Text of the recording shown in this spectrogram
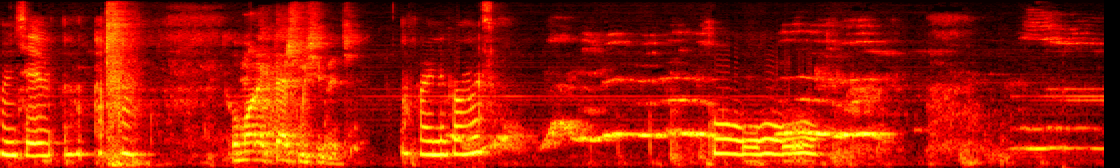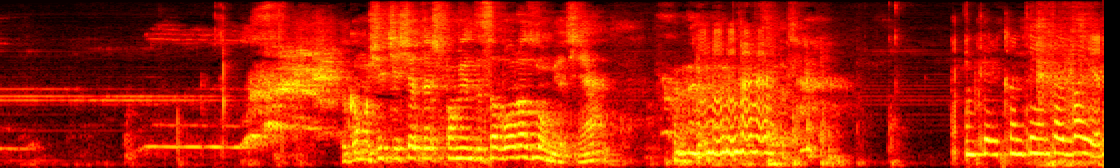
Będzie Humorek też musi być. fajny pomysł. Uuu. Tylko musicie się też pomiędzy sobą rozumieć, nie? Intercontinental Bayer.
